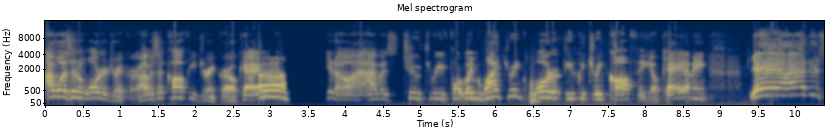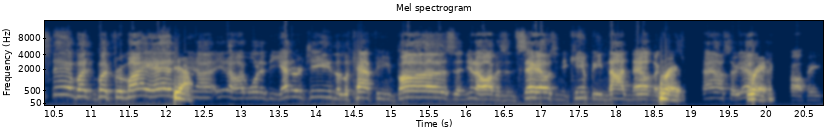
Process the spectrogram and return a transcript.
I wasn't a water drinker. I was a coffee drinker. Okay. Uh, you know, I, I, was two, three, four. I mean, why drink water if you could drink coffee? Okay. I mean, yeah, I understand, but but from my end, yeah. uh, you know, I wanted the energy, the caffeine buzz, and you know, I was in sales, and you can't be nodding out in the right now. So yeah, right. coffee.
